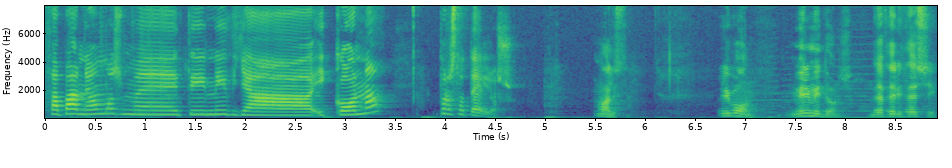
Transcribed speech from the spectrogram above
θα πάνε όμως με την ίδια εικόνα προς το τέλος. Μάλιστα. Λοιπόν, Myrmidons, δεύτερη θέση.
